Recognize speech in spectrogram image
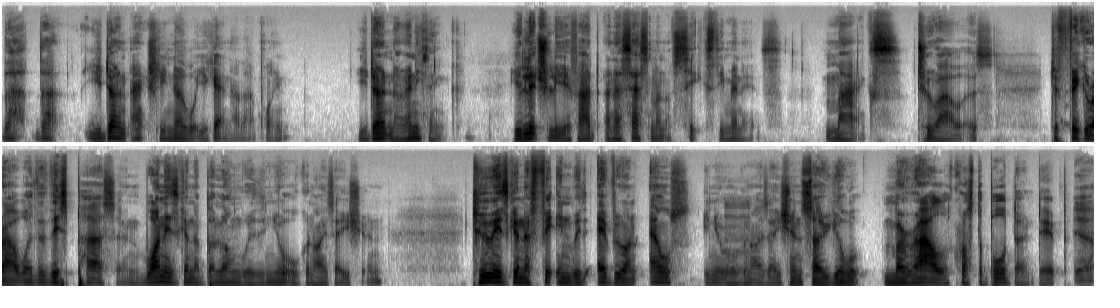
that that you don't actually know what you're getting at that point. You don't know anything. You literally have had an assessment of 60 minutes, max two hours, to figure out whether this person, one, is going to belong within your organization, two, is going to fit in with everyone else in your mm. organization so your morale across the board don't dip. Yeah.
